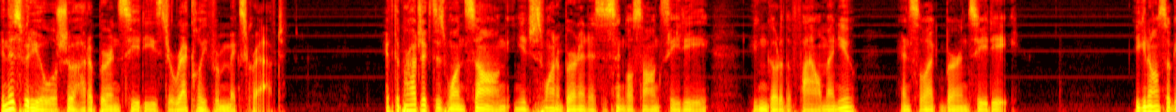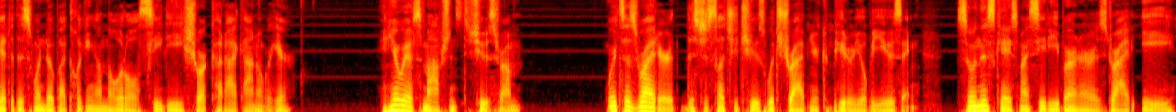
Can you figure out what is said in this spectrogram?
In this video, we'll show how to burn CDs directly from Mixcraft. If the project is one song and you just want to burn it as a single song CD, you can go to the File menu and select Burn CD. You can also get to this window by clicking on the little CD shortcut icon over here. And here we have some options to choose from. Where it says Writer, this just lets you choose which drive in your computer you'll be using. So in this case, my CD burner is drive E,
